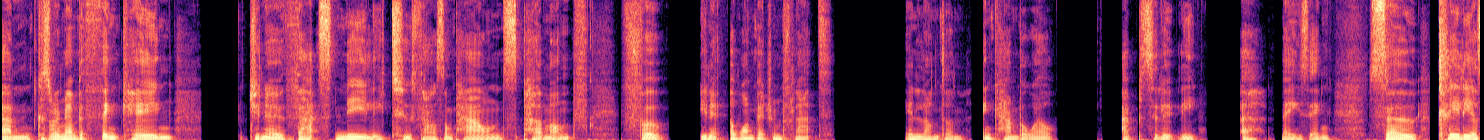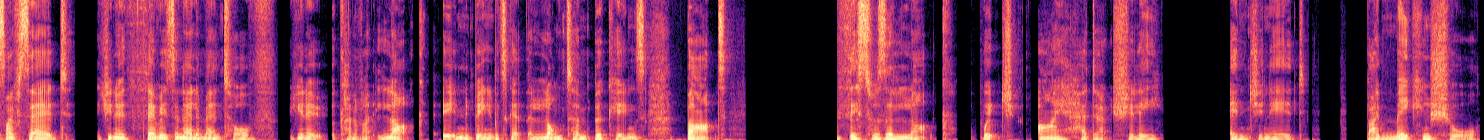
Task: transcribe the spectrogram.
Because um, I remember thinking, you know, that's nearly £2,000 per month for, you know, a one bedroom flat in London, in Camberwell. Absolutely amazing. So clearly, as I've said, you know, there is an element of, you know, kind of like luck in being able to get the long term bookings. But this was a luck which I had actually engineered by making sure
